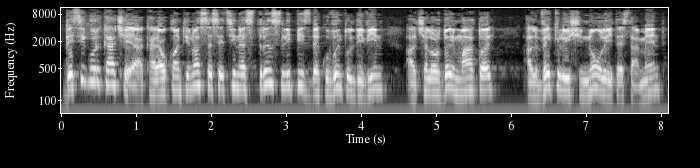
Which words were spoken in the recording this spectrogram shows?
Desigur că aceia care au continuat să se țină strâns lipiți de cuvântul divin al celor doi martori, al Vechiului și Noului Testament,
